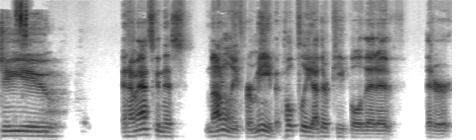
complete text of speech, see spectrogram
Do you, and I'm asking this not only for me, but hopefully other people that have, that are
